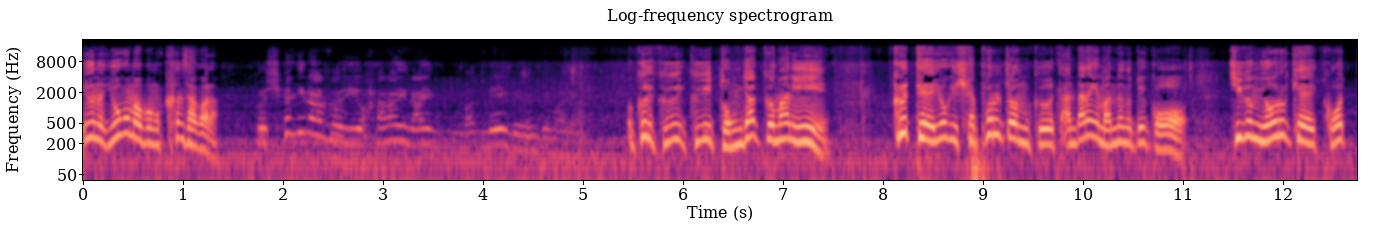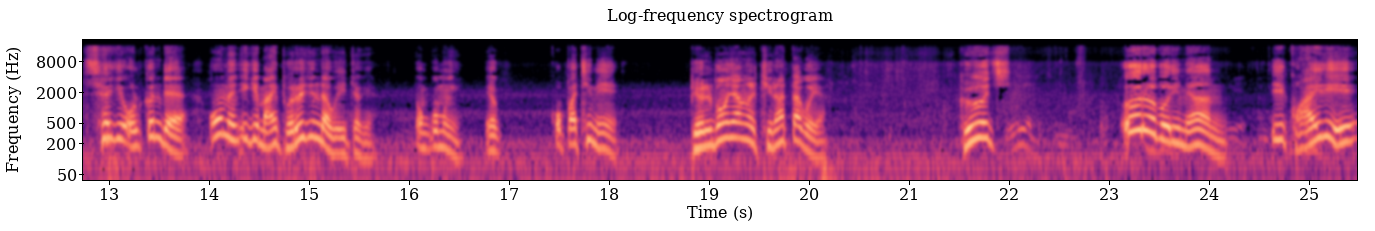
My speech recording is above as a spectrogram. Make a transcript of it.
이거는 요거만 보면 큰 사과라. 그 색이라도 이 하나의 나이 내야 되는데 말이야 어, 그래, 그게, 그게 동작 그만이 겉에 여기 세포를 좀 그 단단하게 만든 것도 있고 지금 요렇게 곧 색이 올 건데 오면 이게 많이 벌어진다고 이쪽에 똥구멍이 여 꽃받침이 별 모양을 지났다고요. 그 지- 얼어버리면 이 과일이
